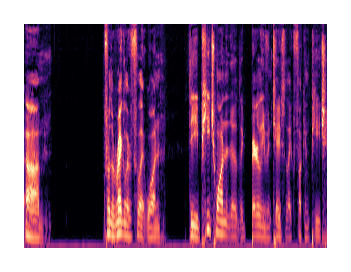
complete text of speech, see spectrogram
Um, for the regular flight one, the peach one uh, like barely even tasted like fucking peach.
